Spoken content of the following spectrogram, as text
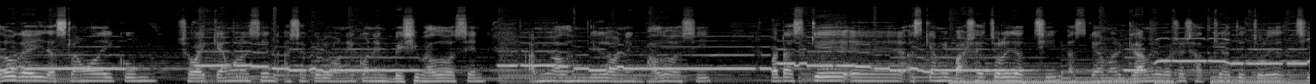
হ্যালো গাইজ আসসালামু আলাইকুম। সবাই কেমন আছেন? আশা করি অনেক অনেক বেশি ভালো আছেন। আমিও আলহামদুলিল্লাহ অনেক ভালো আছি। বাট আজকে আজকে আমি বাসায় চলে যাচ্ছি। আজকে আমার গ্রামের বাসায় সাতক্ষীরাতে চলে যাচ্ছি।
